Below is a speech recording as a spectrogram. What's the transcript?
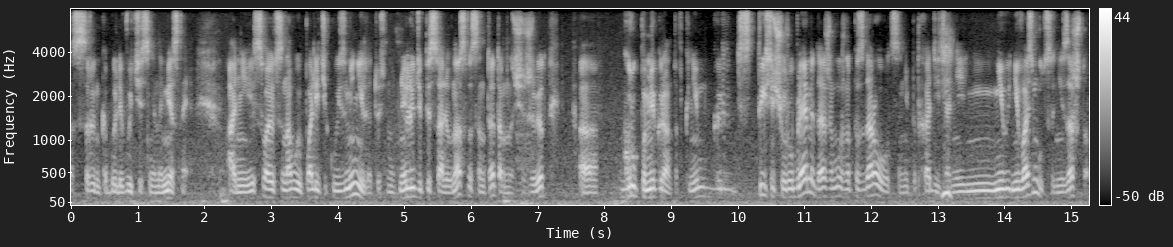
с рынка были вычислены местные, они свою ценовую политику изменили. То есть ну, мне люди писали, у нас в СНТ там значит, живет э, группа мигрантов. К ним с тысячу рублями даже можно поздороваться, не подходить. Они не, не возьмутся ни за что.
